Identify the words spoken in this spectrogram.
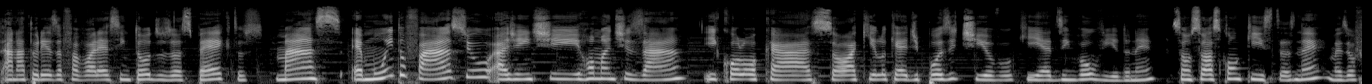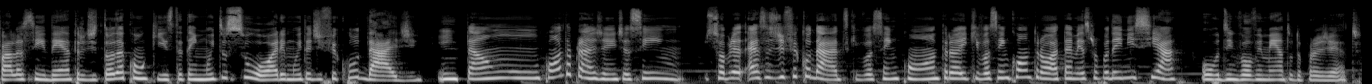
a natureza favorece em todos os aspectos, mas é muito fácil a gente romantizar e colocar só aquilo que é de positivo que é desenvolvido, né? São só as conquistas, né? Mas eu falo assim, dentro de toda conquista tem muito suor e muita dificuldade. Então, conta pra gente assim, sobre essas dificuldades que você encontra e que você encontrou até mesmo para poder iniciar o desenvolvimento do projeto.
